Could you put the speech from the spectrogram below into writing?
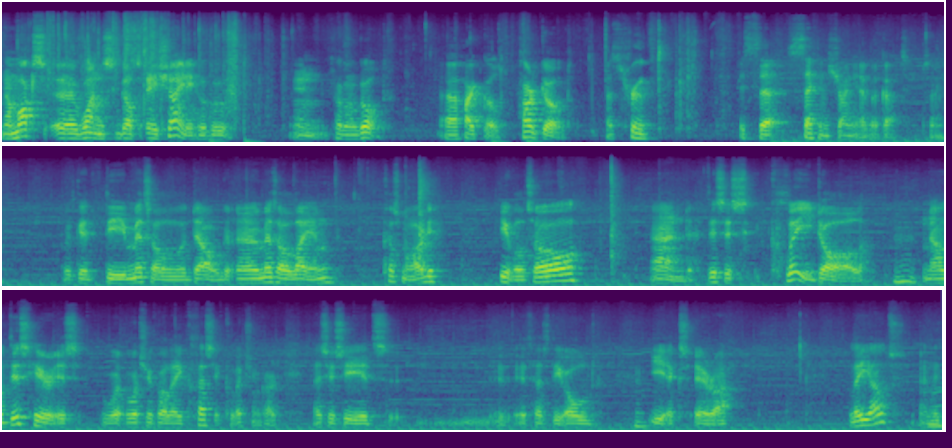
Now Max uh, once got a shiny hoo hoo in Pokemon Gold. Uh, heart gold. Heart Gold. That's true. It's the second shiny I ever got. So We get the Metal Dog, uh, Metal Lion, Cosmog, Evil Toll, and this is Claydol. Now this here is what, what you call a classic collection card. As you see, it's it, it has the old EX era layout, and it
